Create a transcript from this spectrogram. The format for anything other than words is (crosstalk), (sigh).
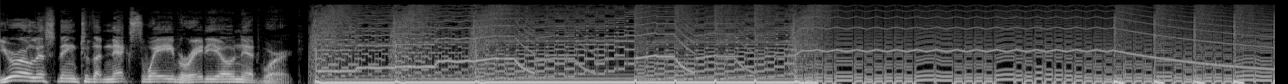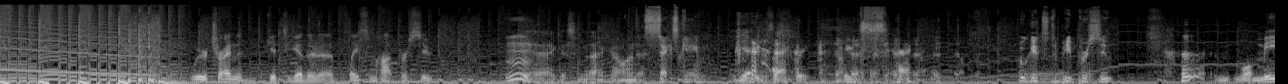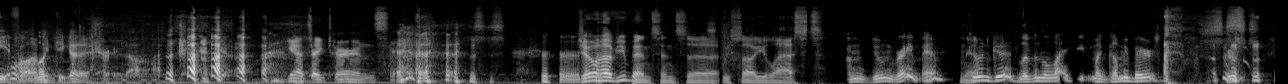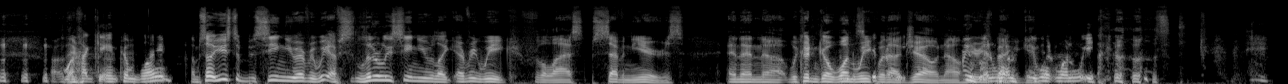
You're listening to the Next Wave Radio Network. We were trying to get together to play some Hot Pursuit. Hmm. Yeah, get some of that going. A sex game. Yeah, exactly. (laughs) exactly. Who gets to be pursuit? (laughs) Well, me if Well, I I'm mean, lucky. you gotta trade (laughs) off. You gotta take turns. (laughs) Joe, how have you been since uh, we saw you last? I'm doing great, man. Yeah. Doing good. Living the life. Eating my gummy bears. well, I can't complain. I'm so used to seeing you every week. I've literally seen you like every week for the last seven years, and then uh, we couldn't go one week without. Joe. Now We here he's back one, we again. went one week.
